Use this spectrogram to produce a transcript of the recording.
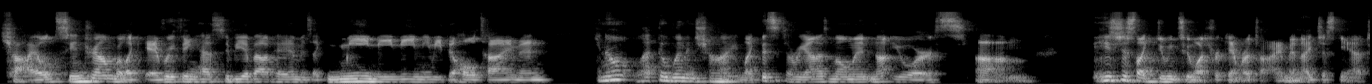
child syndrome where like everything has to be about him. It's like me, me, me, me, me the whole time. And you know, let the women shine. Like this is Ariana's moment, not yours. Um, he's just like doing too much for camera time, and I just can't.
